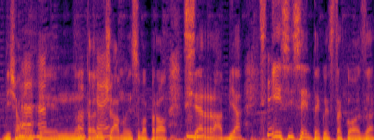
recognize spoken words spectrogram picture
diciamo Ah, che non ok. traduciamo insomma però si Mhm. arrabbia Sì. e si sente questa cosa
